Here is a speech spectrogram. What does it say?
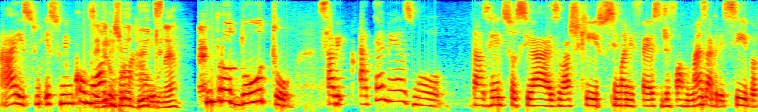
Ah, isso, isso me incomoda. Você vira um demais. produto, né? Um produto, sabe? Até mesmo nas redes sociais, eu acho que isso se manifesta de forma mais agressiva.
